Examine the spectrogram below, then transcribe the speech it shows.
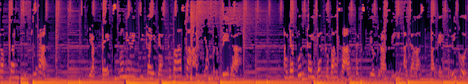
mengungkapkan pikiran. Setiap teks memiliki kaidah kebahasaan yang berbeda. Adapun kaidah kebahasaan teks biografi adalah sebagai berikut.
